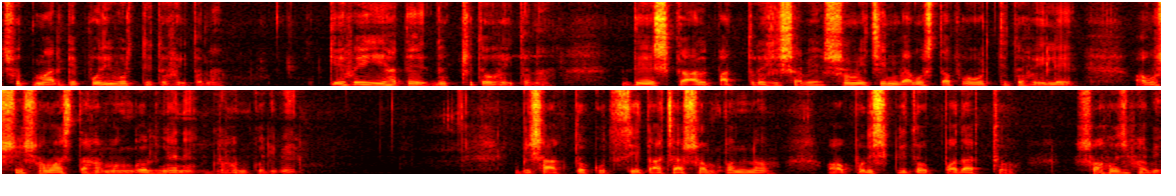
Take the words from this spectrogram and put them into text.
ছুত মার্গে পরিবর্তিত হইত না। কেহই ইহাতে দুঃখিত হইত না। দেশ কাল পাত্র হিসাবে সমীচীন ব্যবস্থা প্রবর্তিত হইলে অবশ্যই সমাজ তাহা মঙ্গল জ্ঞানে গ্রহণ করিবে। বিষাক্ত, কুৎসিত আচার সম্পন্ন অপরিষ্কৃত পদার্থ সহজভাবে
